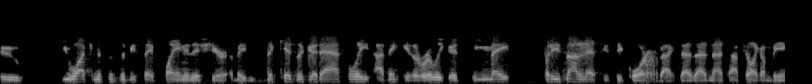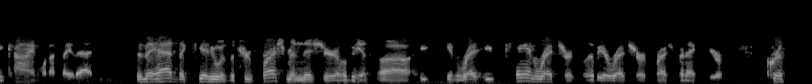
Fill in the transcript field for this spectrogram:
who you watch Mississippi State playing this year. I mean, the kid's a good athlete. I think he's a really good teammate, but he's not an SEC quarterback. That, that, that's, I feel like I'm being kind when I say that. Then they had the kid who was a true freshman this year. He'll be a, uh, he can red, he can redshirt. So he'll be a redshirt freshman next year. Chris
